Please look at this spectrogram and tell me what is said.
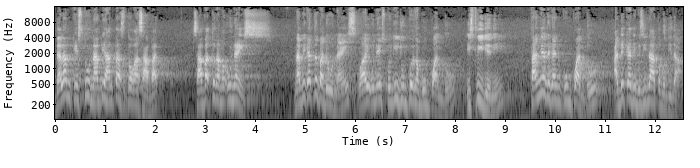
Dalam kes tu Nabi hantar satu orang sahabat. Sahabat tu nama Unais. Nabi kata pada Unais, wahai Unais pergi jumpa dengan perempuan tu, isteri dia ni, tanya dengan perempuan tu, adakah dia berzina ataupun tidak.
